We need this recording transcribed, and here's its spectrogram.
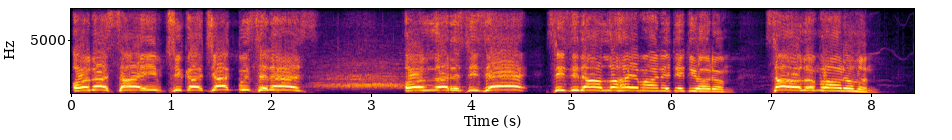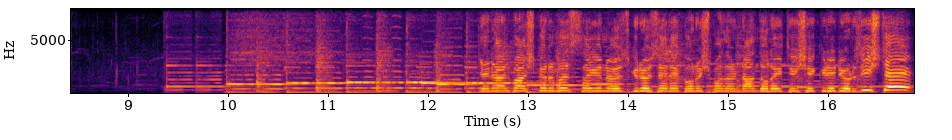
Ona sahip çıkacak mısınız? Onları size, sizi de Allah'a emanet ediyorum. Sağ olun, var olun. Genel Başkanımız Sayın Özgür Özel'e konuşmalarından dolayı teşekkür ediyoruz. İşte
